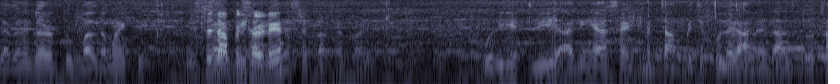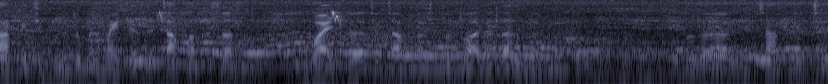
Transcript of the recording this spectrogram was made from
लागली घरात तुम्हाला तर माहिती आहे. नुसतं काय चापाची झाडे? भेटत नाही सकाळ सकाळी. पुरी घेतली आणि ह्या साईडला चाफ्याची फुलं आणायला आलतो. चाफ्याची फुलं तुम्हाला माहिती असेल चाफा कसा असतो? व्हाईट कलरचा चाफा असतो तो आणायला आलो होतो ते बघा चाफ्याचे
